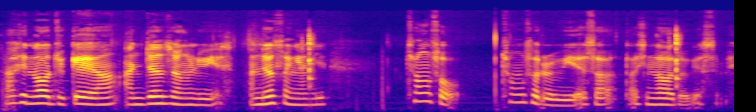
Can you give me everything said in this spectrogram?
다시 넣어줄게요. 안전성을 위해 안전성이 아니 청소 청소를 위해서 다시 넣어두겠습니다.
